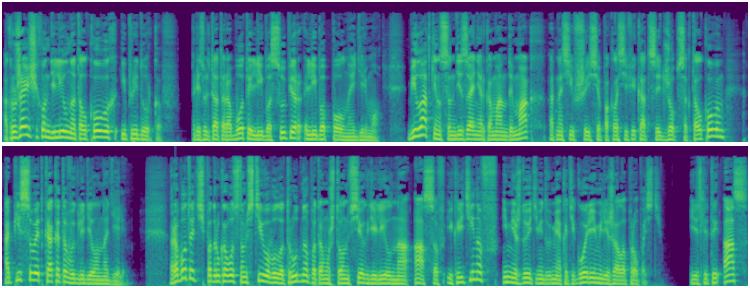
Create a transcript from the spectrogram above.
Окружающих он делил на толковых и придурков. Результаты работы либо супер, либо полное дерьмо. Билл Аткинсон, дизайнер команды Mac, относившийся по классификации Джобса к толковым, описывает, как это выглядело на деле. Работать под руководством Стива было трудно, потому что он всех делил на асов и кретинов, и между этими двумя категориями лежала пропасть. Если ты ас,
